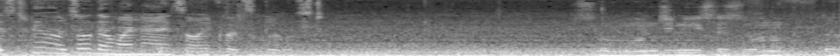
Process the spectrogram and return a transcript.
Yesterday also the one I saw it was closed. So Monginis is one of the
